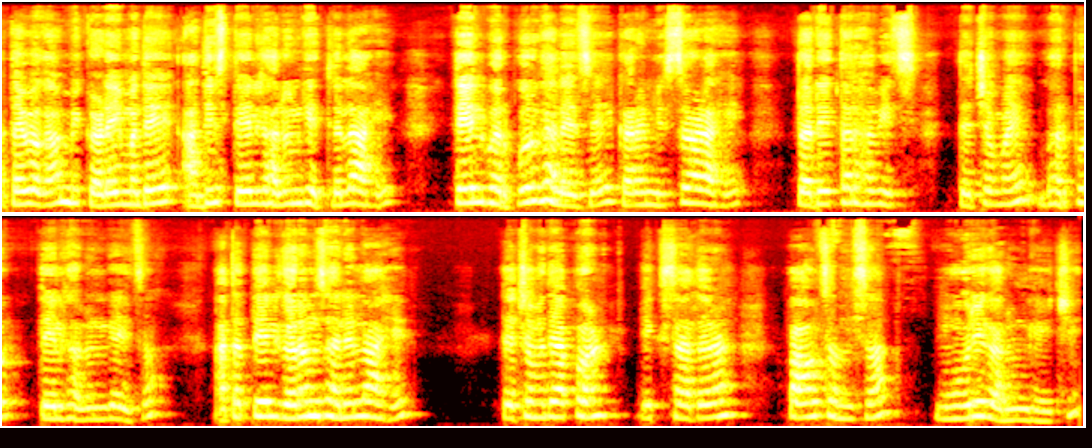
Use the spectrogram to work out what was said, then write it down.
आता हे बघा मी कढईमध्ये आधीच तेल घालून घेतलेलं आहे. तेल भरपूर घालायचंय कारण मिसळ आहे तरी तर हवीच. त्याच्यामुळे भरपूर तेल घालून घ्यायचं. आता तेल गरम झालेलं आहे. त्याच्यामध्ये आपण एक साधारण पाव चमचा मोहरी घालून घ्यायची.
